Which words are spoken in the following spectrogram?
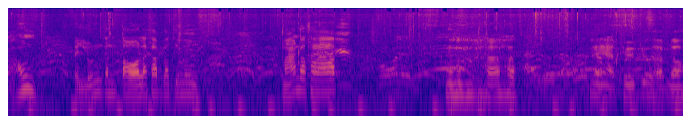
เอาไปลุ้นกันต่อแล้วครับบัตทีนี่มานปะครับเนี่ยทึกอยู่ครับเนาะ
